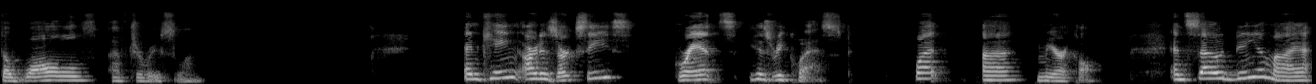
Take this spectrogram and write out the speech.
the walls of Jerusalem. And King Artaxerxes grants his request. What a miracle. And so Nehemiah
